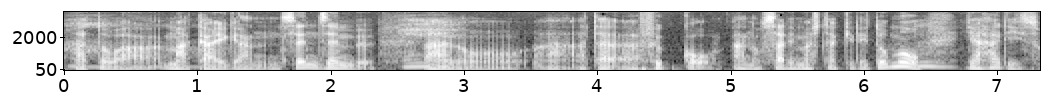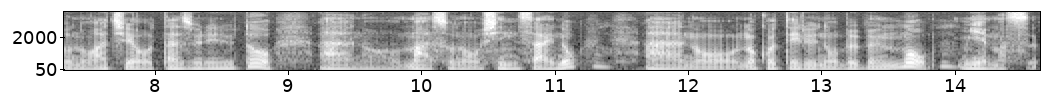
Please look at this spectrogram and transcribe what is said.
あとは、まあ、海岸線全部あのあた復興あのされましたけれども、うん、やはりその町を訪ねるとあの、まあ、その震災の,、あの残っているの部分も見えます。ます。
